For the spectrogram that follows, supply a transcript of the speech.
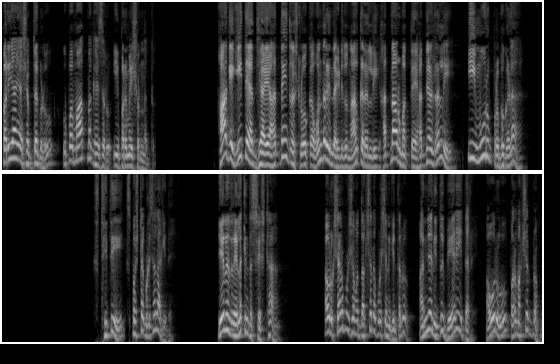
ಪರ್ಯಾಯ ಶಬ್ದಗಳು, ಉಪಮಾತ್ಮಕ ಹೆಸರು ಈ ಪರಮೇಶ್ವರನದ್ದು. ಹಾಗೆ ಗೀತೆ ಅಧ್ಯಾಯ ಹದಿನೈದರ ಶ್ಲೋಕ ಒಂದರಿಂದ ಹಿಡಿದು ನಾಲ್ಕರಲ್ಲಿ, ಹದಿನಾರು ಮತ್ತೆ ಹದಿನೇಳರಲ್ಲಿ ಈ ಮೂರು ಪ್ರಭುಗಳ ಸ್ಥಿತಿ ಸ್ಪಷ್ಟಗೊಳಿಸಲಾಗಿದೆ. ಏನಂದ್ರೆ ಎಲ್ಲಕ್ಕಿಂತ ಶ್ರೇಷ್ಠ ಅವರು ಕ್ಷರಪುರುಷ ಮತ್ತು ಅಕ್ಷರ ಪುರುಷನಿಗಿಂತಲೂ ಅನ್ಯನಿದ್ದು ಬೇರೆ ಇದ್ದಾರೆ. ಅವರು ಪರಮಾಕ್ಷರ ಬ್ರಹ್ಮ.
